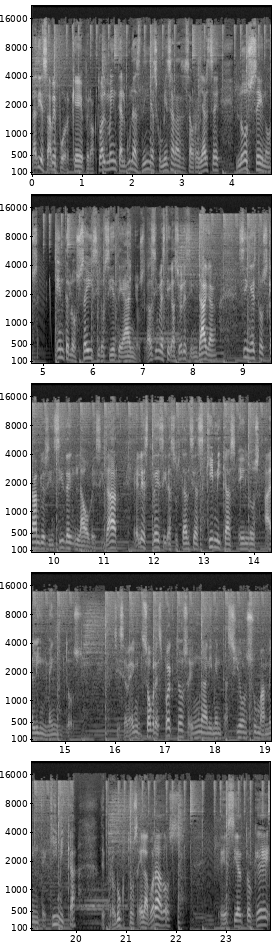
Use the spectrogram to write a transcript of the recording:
Nadie sabe por qué, pero actualmente algunas niñas comienzan a desarrollarse los senos entre los 6 y los 7 años. Las investigaciones indagan sin estos cambios inciden la obesidad, el estrés y las sustancias químicas en los alimentos. Si se ven sobreexpuestos en una alimentación sumamente química de productos elaborados, es cierto que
